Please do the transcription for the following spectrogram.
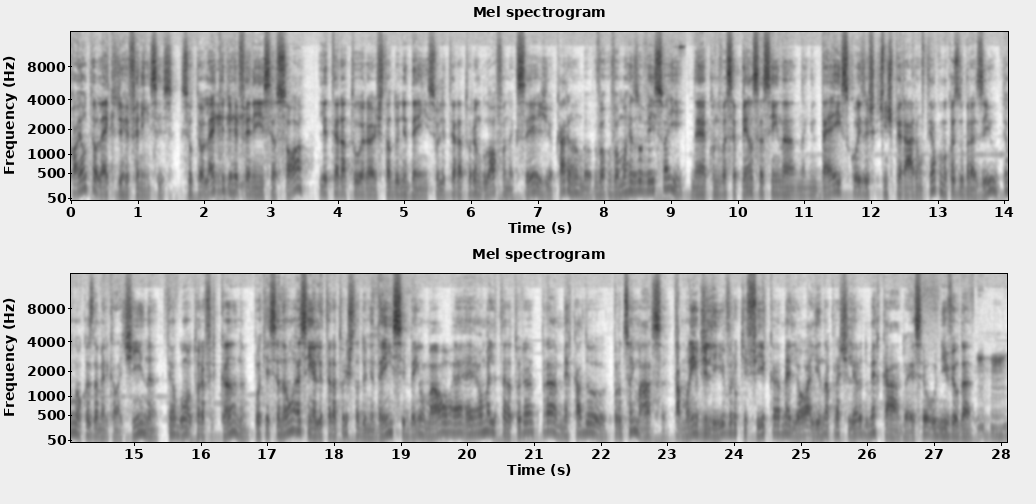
qual é o teu leque de referências? Se o teu leque uhum. de referência é só literatura estadunidense ou literatura anglófona que seja, caramba, vamos resolver isso aí, né? Quando você pensa assim na, na, em 10 coisas que te inspiraram, tem alguma coisa do Brasil? Tem alguma coisa da América Latina? Tem algum autor africano? Porque senão, assim, a literatura estadunidense, bem ou mal, é, é uma literatura para mercado produção em massa. Tamanho de livro que fica melhor ali na prateleira do mercado. Esse é o nível da, uhum.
